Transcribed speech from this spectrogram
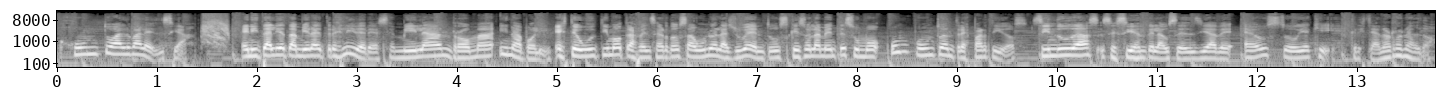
junto al Valencia. En Italia también hay tres líderes, Milan, Roma y Napoli. Este último tras vencer 2 a 1 a la Juventus, que solamente sumó un punto en tres partidos. Sin dudas se siente la ausencia de Eu estoy aquí, Cristiano Ronaldo.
